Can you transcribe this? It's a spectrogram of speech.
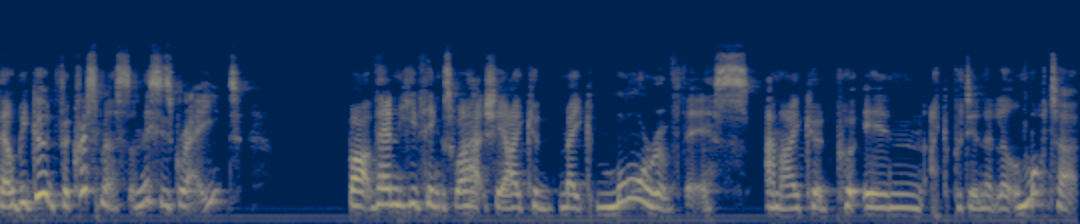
they'll be good for Christmas, and this is great. But then he thinks, well, actually, I could make more of this, and I could put in I could put in a little motto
